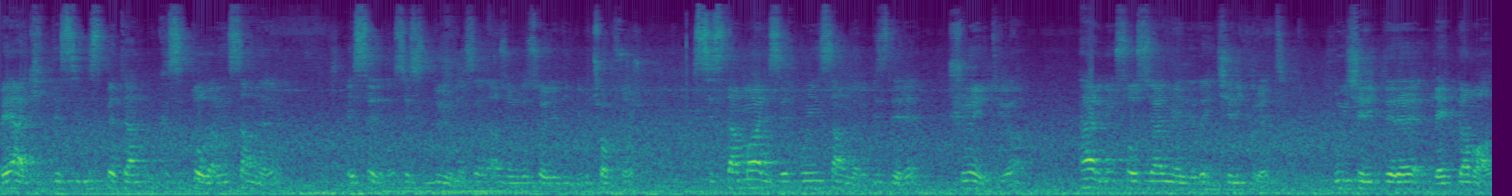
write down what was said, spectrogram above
veya kitlesi nispeten kısıtlı olan insanların eserini, sesini duyurması az önce söylediğim gibi çok zor. Sistem maalesef bu insanları, bizleri şuna itiyor. Her gün sosyal medyada içerik üret. Bu içeriklere reklam al.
